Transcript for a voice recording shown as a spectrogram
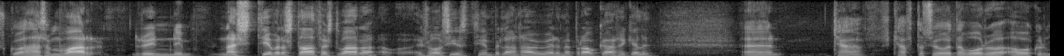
sko það sem var rauninni næst í að vera staðfest var eins og á síðast tíðanbili hann hafi verið með brákaða hryggjalið en kæftasögurna voru á okkur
